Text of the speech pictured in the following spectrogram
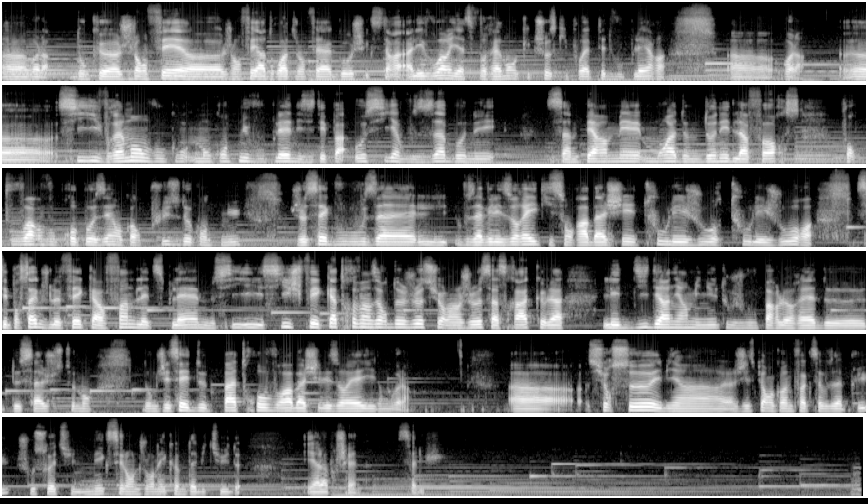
Euh, voilà. Donc euh, j'en fais, j'en fais à droite, j'en fais à gauche, etc. Allez voir, il y a vraiment quelque chose qui pourrait peut-être vous plaire. Voilà. Euh, si vraiment mon contenu vous plaît, n'hésitez pas aussi à vous abonner. Ça me permet, moi, de me donner de la force pour pouvoir vous proposer encore plus de contenu. Je sais que vous, vous avez, vous avez les oreilles qui sont rabâchées tous les jours, tous les jours. C'est pour ça que je le fais qu'en fin de let's play. Si, si je fais 80 heures de jeu sur un jeu, ça sera que la, les 10 dernières minutes où je vous parlerai de, de ça justement. Donc j'essaye de pas trop vous rabâcher les oreilles. Donc voilà. Euh, sur ce, eh bien, j'espère encore une fois que ça vous a plu. Je vous souhaite une excellente journée comme d'habitude et à la prochaine. Salut.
